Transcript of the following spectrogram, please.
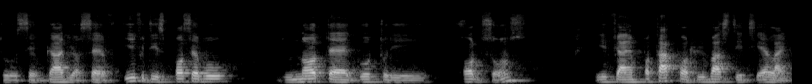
to safeguard yourself. If it is possible, do not uh, go to the hot zones. If you're in Port River State here, like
